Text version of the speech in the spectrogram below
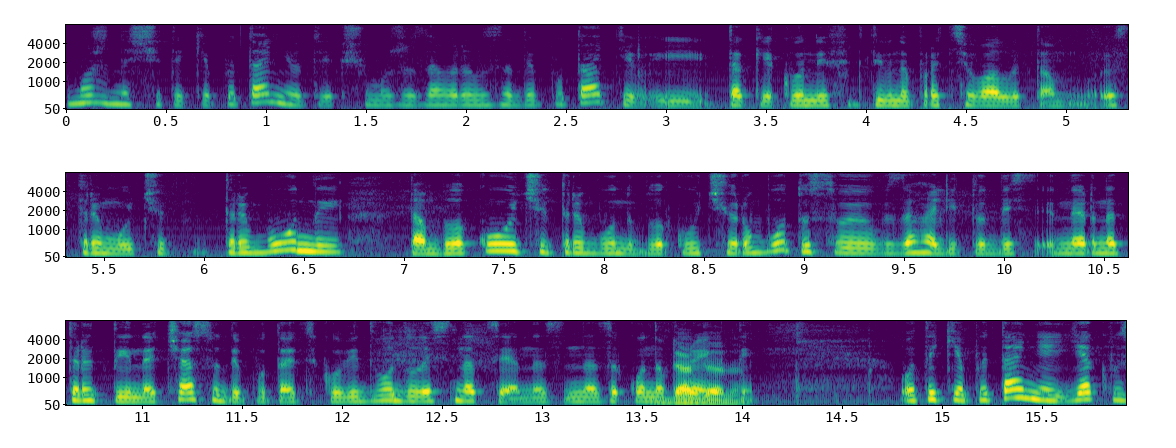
Можна ще таке питання, от якщо ми вже заговорили за депутатів, і так як вони ефективно працювали там, стримуючи трибуни, там блокуючи трибуни, блокуючи роботу свою, взагалі то десь, мабуть, третина часу депутатського відводилась на це, на, на законопроекти. Да-да-да. Отаке питання, як ви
